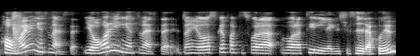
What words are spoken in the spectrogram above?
har man ju ingen semester. Jag har ingen semester utan jag ska faktiskt vara, vara tillgänglig 24-7.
